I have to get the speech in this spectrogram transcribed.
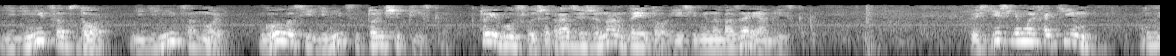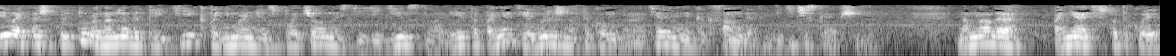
Единица вздор, единица ноль, голос единицы тоньше писка. Кто его услышит? Разве жена? Да и то, если не на базаре, а близко. То есть, если мы хотим развивать нашу культуру, нам надо прийти к пониманию сплоченности, единства. И это понятие выражено в таком э, термине, как санга, ведическая община. Нам надо понять, что такое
